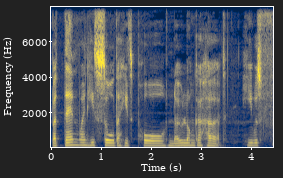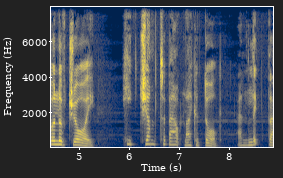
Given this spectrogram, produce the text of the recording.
but then when he saw that his paw no longer hurt, he was full of joy. He jumped about like a dog and licked the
